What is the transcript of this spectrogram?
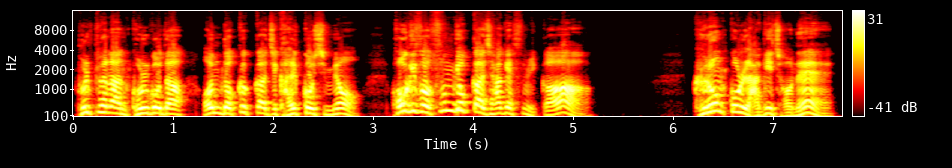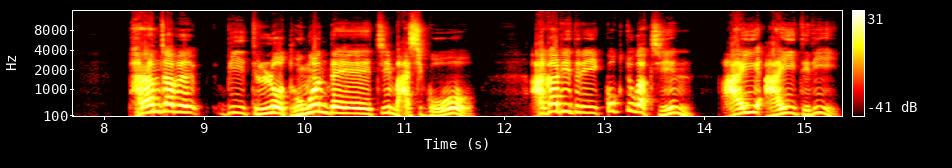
불편한 골고다 언덕 끝까지 갈 것이며 거기서 순교까지 하겠습니까? 그런 꼴 나기 전에 바람잡이 들로 동원되지 마시고 아가리들이 꼭두각시인 아이 아이들이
